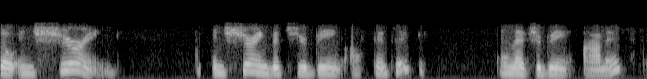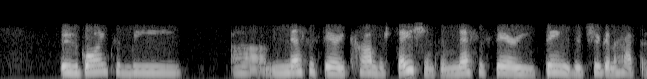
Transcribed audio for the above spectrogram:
So ensuring ensuring that you're being authentic and that you're being honest. There's going to be um, necessary conversations and necessary things that you're going to have to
